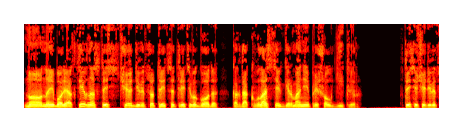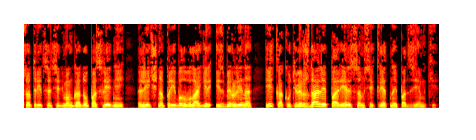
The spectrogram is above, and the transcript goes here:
но наиболее активно с 1933 года, когда к власти в Германии пришел Гитлер. 1937 году последний лично прибыл в лагерь из Берлина и, как утверждали, по рельсам секретной подземки.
